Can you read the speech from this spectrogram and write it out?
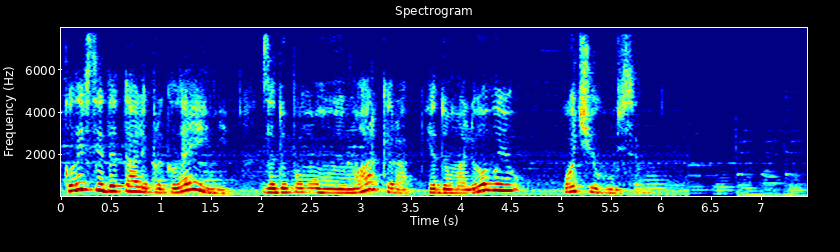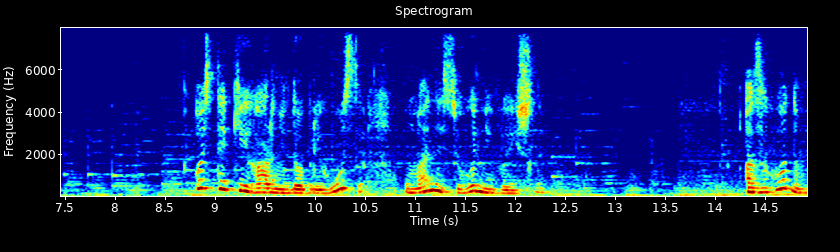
Коли всі деталі приклеєні, за допомогою маркера я домальовую очі гусям. Ось такі гарні добрі гуси у мене сьогодні вийшли. А згодом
